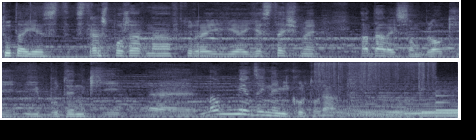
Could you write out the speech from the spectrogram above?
Tutaj jest straż pożarna, w której jesteśmy, a dalej są bloki i budynki, e, no między innymi kulturalne.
